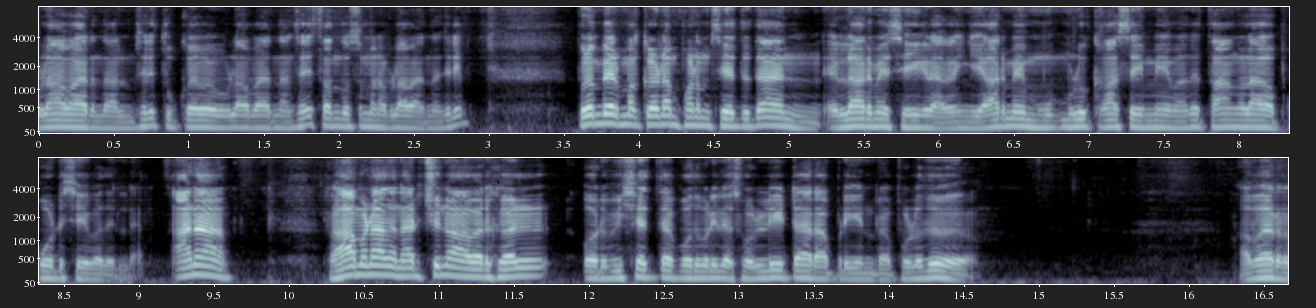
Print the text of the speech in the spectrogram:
விழாவாக இருந்தாலும் சரி துக்க விழாவாக இருந்தாலும் சரி சந்தோஷமான விழாவாக இருந்தாலும் சரி புலம்பெயர் மக்களிடம் பணம் சேர்த்து தான் எல்லாருமே செய்கிறார்கள். இங்கே யாருமே முழு காசையுமே வந்து தாங்களாக போட்டு செய்வதில்லை. ஆனால் ராமநாதன் அர்ச்சுனா அவர்கள் ஒரு விஷயத்தை பொதுவெளியில் சொல்லிட்டார் அப்படின்ற பொழுது அவர்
